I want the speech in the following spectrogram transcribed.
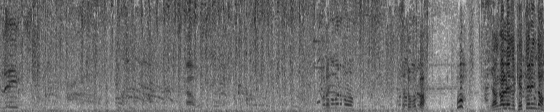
please. 야 우리 뭐라, 뭐, 뭐라, 뭐. 자 줘볼까 어 양갈래에서 개 때린다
